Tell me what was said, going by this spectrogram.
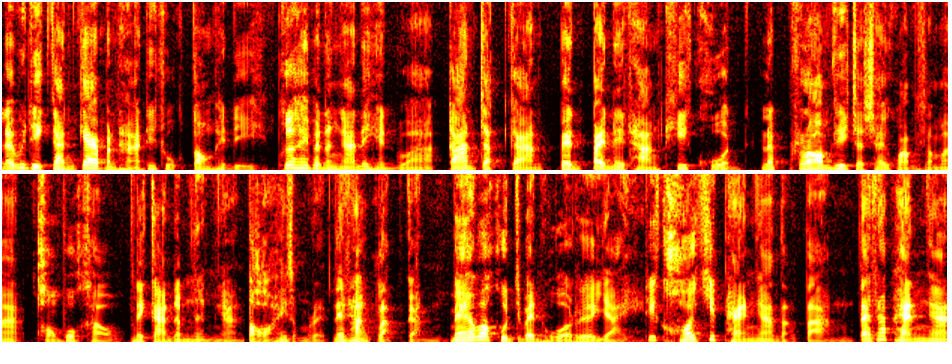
และวิธีการแก้ปัญหาที่ถูกต้องให้ดี เพื่อให้พนักงานได้เห็นว่า การจัดการเป็นไปในทางที่ควร และพร้อมที่จะใช้ความสามารถของพวกเขาในการดำเนินงานต่อให้สำเร็จในทางกลับกัน แม้ว่าคุณจะเป็นหัวเรือใหญ่ ที่คอยคิดแผนงานต่างๆ แต่ถ้าแผนงาน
